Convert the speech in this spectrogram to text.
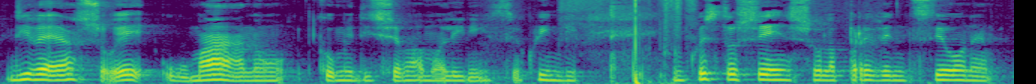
diverso e umano, come dicevamo all'inizio. Quindi in questo senso la prevenzione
